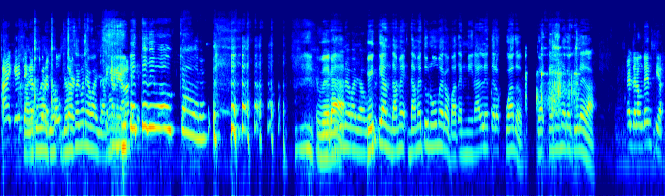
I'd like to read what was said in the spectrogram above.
Ay, Cristian, que gracias por el yo, yo no sé ni a Bayamón. que. Este tipo es un cabrón. Mira. Cristian, dame, dame tu número para terminarle de los cuatro. ¿Cuál- ¿Qué número tú le das? El de la audiencia.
